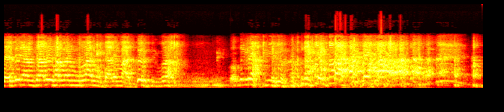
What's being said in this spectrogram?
Jadi misalnya sampai mulang, misalnya madu, dibuang, kok kira gitu?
